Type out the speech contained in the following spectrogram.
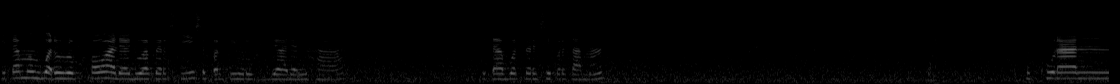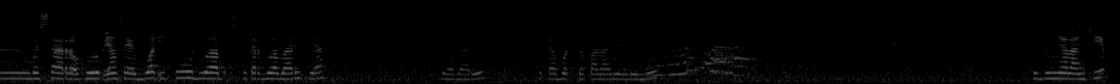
Kita membuat huruf Ho ada dua versi seperti huruf Ja dan H. Kita buat versi pertama. Ukuran besar huruf yang saya buat itu dua, sekitar dua baris ya. Dua baris. Kita buat kepalanya dulu lancip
